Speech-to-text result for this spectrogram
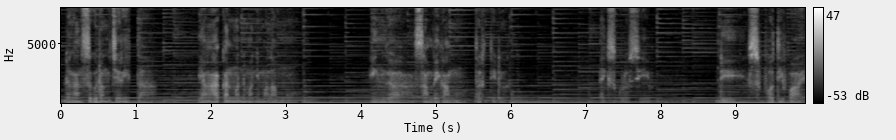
dengan segudang cerita yang akan menemani malammu hingga sampai kamu tertidur. Eksklusif di Spotify.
